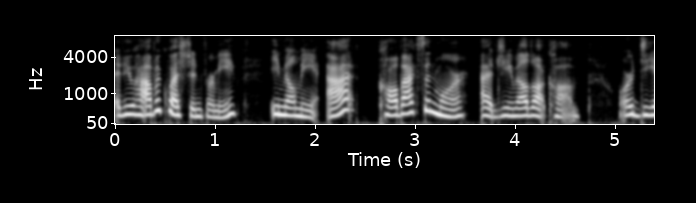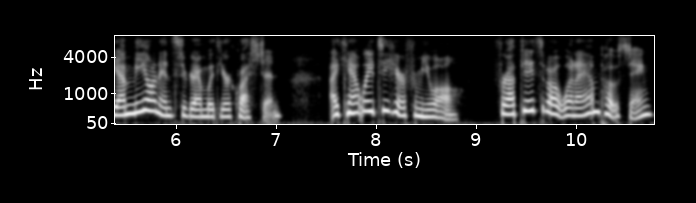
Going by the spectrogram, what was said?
If you have a question for me, email me at callbacksandmore at gmail.com or DM me on Instagram with your question. I can't wait to hear from you all. For updates about when I am posting,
